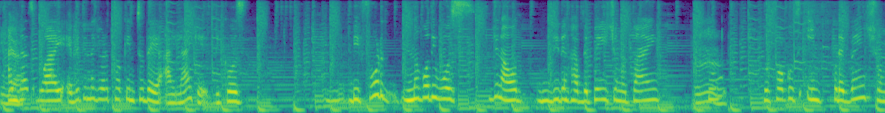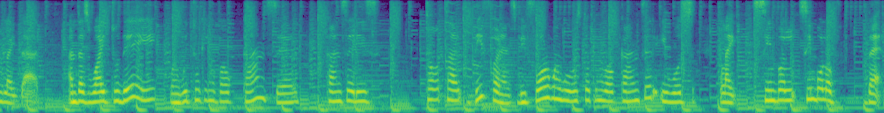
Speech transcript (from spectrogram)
yeah. and that's why everything that you are talking today i like it because before nobody was you know didn't have the patient or time mm. to to focus in prevention like that and that's why today when we're talking about cancer cancer is total difference. Before when we was talking about cancer, it was like symbol symbol of death.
